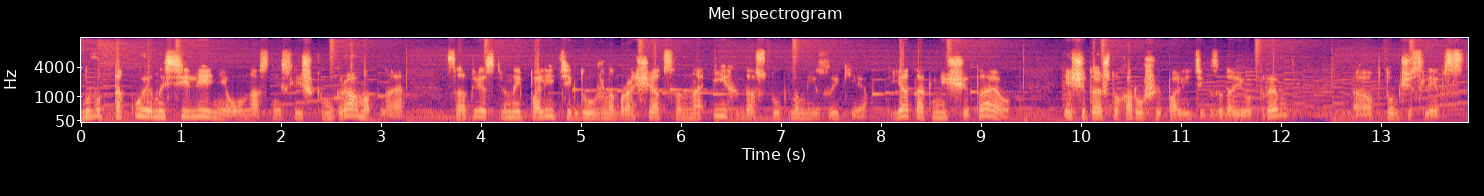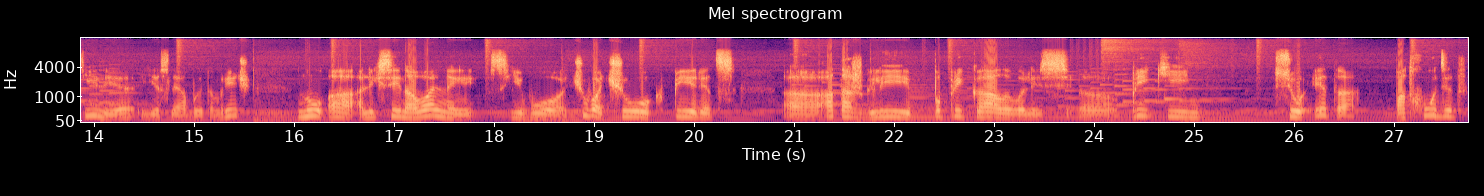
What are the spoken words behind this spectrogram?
ну вот такое население у нас не слишком грамотное, соответственно и политик должен обращаться на их доступном языке. Я так не считаю. Я считаю, что хороший политик задает тренд, э, в том числе в стиле, если об этом речь, ну, а Алексей Навальный с его «чувачок», «перец», э, «отожгли», «поприкалывались», э, «прикинь», все это подходит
